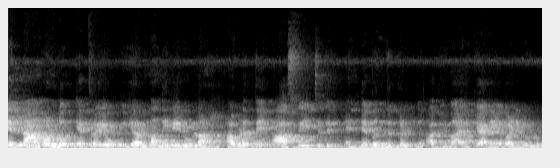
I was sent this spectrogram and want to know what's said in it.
എല്ലാം കൊണ്ടും എത്രയോ ഉയർന്ന നിലയിലുള്ള അവിടത്തെ ആശ്രയിച്ചതിൽ എന്റെ ബന്ധുക്കൾക്ക് അഭിമാനിക്കാനേ വഴിയുള്ളൂ.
